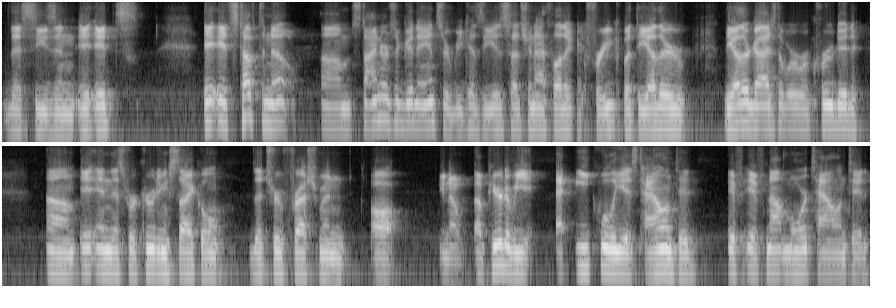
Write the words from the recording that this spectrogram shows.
this season, it, it's it, it's tough to know. Um, Steiner's a good answer because he is such an athletic freak, but the other the other guys that were recruited um, in, in this recruiting cycle, the true freshmen, all you know, appear to be equally as talented if if not more talented,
